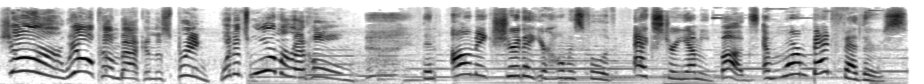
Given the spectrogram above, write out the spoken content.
Sure, we all come back in the spring when it's warmer at home. Then I'll make sure that your home is full of extra yummy bugs and warm bed feathers.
